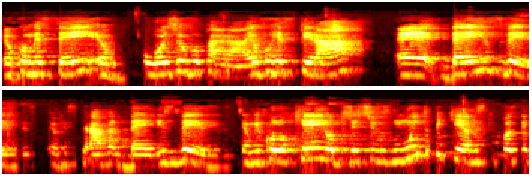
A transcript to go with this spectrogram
Eu comecei, eu, hoje eu vou parar, eu vou respirar é, dez vezes. Eu respirava dez vezes. Eu me coloquei objetivos muito pequenos que fossem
